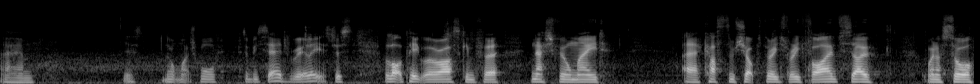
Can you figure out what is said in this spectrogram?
Um, yes, not much more to be said really. It's just a lot of people are asking for Nashville made uh, custom shop 335. So when I saw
